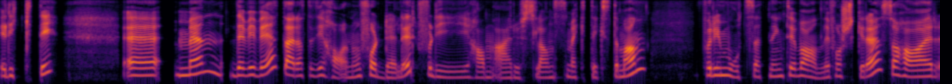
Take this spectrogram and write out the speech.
riktig. Men det vi vet, er at de har noen fordeler, fordi han er Russlands mektigste mann. For i motsetning til vanlige forskere, så har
